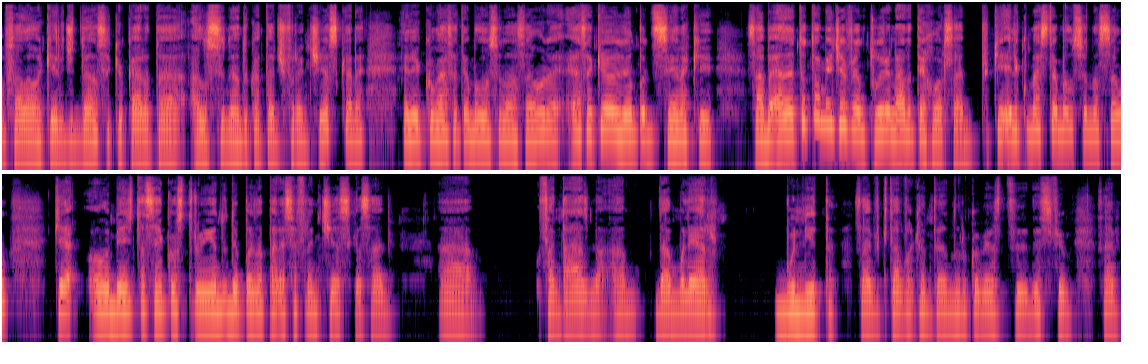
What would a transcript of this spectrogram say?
O salão aquele de dança que o cara tá alucinando com a tal de Francesca, né? Ele começa a ter uma alucinação, né? Essa aqui é o exemplo de cena que, sabe, ela é totalmente aventura e nada terror, sabe? Porque ele começa a ter uma alucinação que o ambiente tá se reconstruindo, depois aparece a Francesca, sabe? A fantasma, a da mulher bonita, sabe, que tava cantando no começo desse filme, sabe?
